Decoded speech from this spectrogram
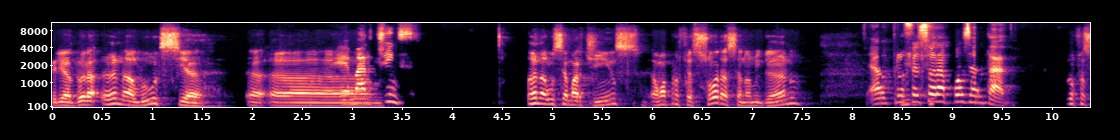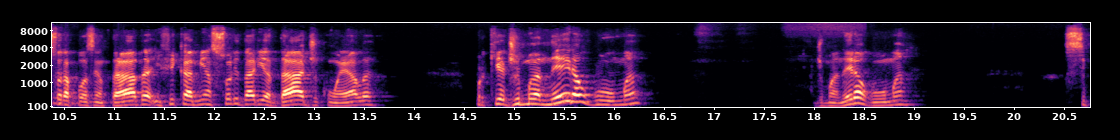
Vereadora Ana Lúcia. Uh, é Martins? Ana Lúcia Martins, é uma professora, se não me engano. É uma professora e, aposentada. Professora aposentada, e fica a minha solidariedade com ela, porque de maneira alguma de maneira alguma, se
